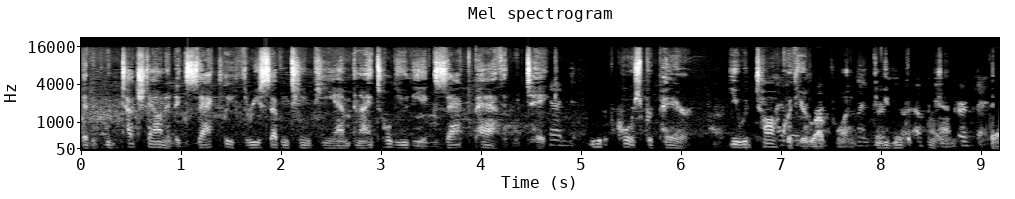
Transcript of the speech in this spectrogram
That it would touch down at exactly 3:17 p.m. and I told you the exact path it would take. You would of course prepare. You would talk with your loved ones and you'd make a plan. Yeah.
